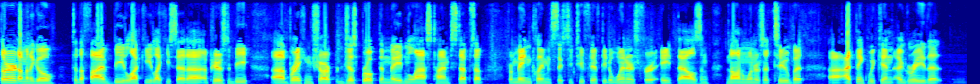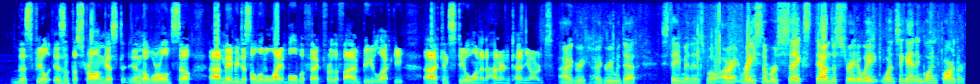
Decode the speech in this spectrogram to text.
third, I'm going to go to the 5B Lucky. Like you said, uh, appears to be uh, breaking sharp. Just broke the maiden last time. Steps up from maiden claiming 6250 to winners for 8,000. Non-winners a two. But uh, I think we can agree that this field isn't the strongest in the world. So uh, maybe just a little light bulb effect for the 5B Lucky uh, can steal one at 110 yards. I agree. I agree with that statement as well. All right, race number six down the straightaway once again and going farther.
